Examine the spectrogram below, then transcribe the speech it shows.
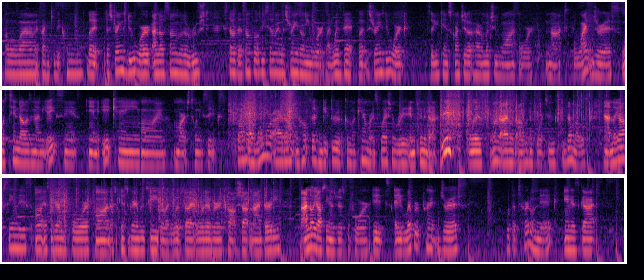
a little while if I can keep it clean. But the strings do work. I know some of the ruched stuff that some folks be selling, the strings don't even work. Like, what's that? But the strings do work. So you can scrunch it up however much you want or not. The white dress was $10.98 and it came on March 26th. So I have one more item and hopefully I can get through it because my camera is flashing red and it's gonna die. This was one of the items I was looking forward to the most. And I know y'all have seen this on Instagram before on Instagram boutique or like a website or whatever called Shop 930 I know y'all have seen this dress before. It's a leopard print dress with a turtleneck and it's got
